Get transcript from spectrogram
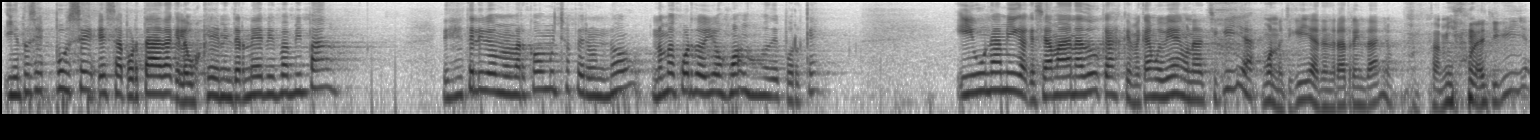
Y entonces puse esa portada que la busqué en internet, pim pam, pim pam. dije, este libro me marcó mucho, pero no, no me acuerdo yo, Juanjo, de por qué. Y una amiga que se llama Ana Ducas, que me cae muy bien, una chiquilla, bueno, chiquilla tendrá 30 años, para mí una chiquilla,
